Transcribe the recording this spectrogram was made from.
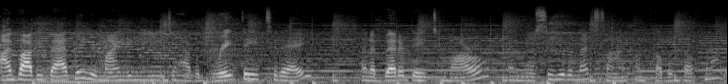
I'm Bobbie Bagley reminding you to have a great day today and a better day tomorrow. And we'll see you the next time on Public Health Matters.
